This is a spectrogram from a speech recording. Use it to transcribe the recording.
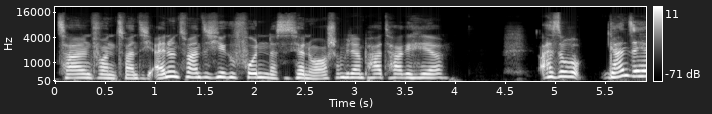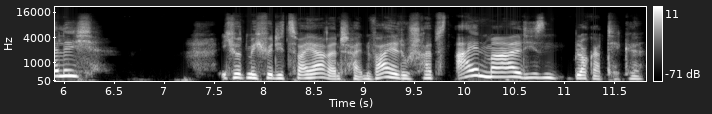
Zahlen von 2021 hier gefunden. Das ist ja nur auch schon wieder ein paar Tage her. Also ganz ehrlich, ich würde mich für die zwei Jahre entscheiden, weil du schreibst einmal diesen Blogartikel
